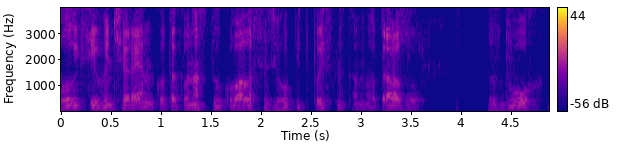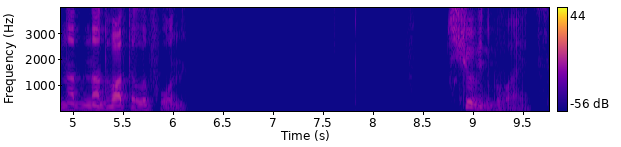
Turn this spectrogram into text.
Олексій Гончаренко, так вона спілкувалася з його підписниками одразу з двох на, на два телефони. Що відбувається?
